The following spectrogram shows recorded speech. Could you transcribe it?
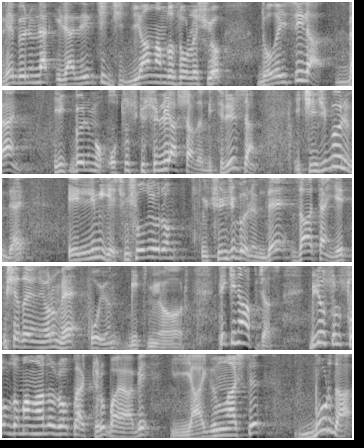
ve bölümler ilerledikçe ciddi anlamda zorlaşıyor. Dolayısıyla ben ilk bölümü 30 küsürlü yaşlarda bitirirsem ikinci bölümde 50 mi geçmiş oluyorum. Üçüncü bölümde zaten 70'e dayanıyorum ve oyun bitmiyor. Peki ne yapacağız? Biliyorsunuz son zamanlarda roguelike türü bayağı bir yaygınlaştı. Burada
